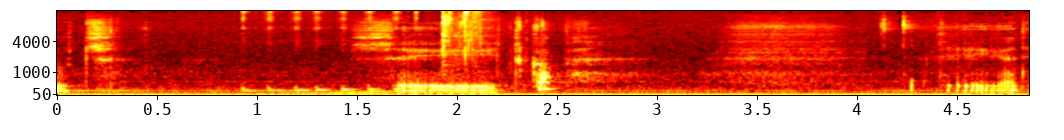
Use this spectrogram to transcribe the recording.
Mit tudsz? Szétkap. Téged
